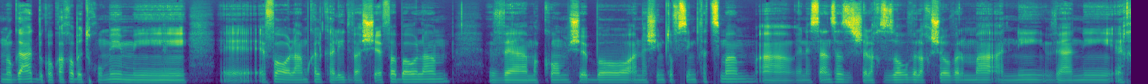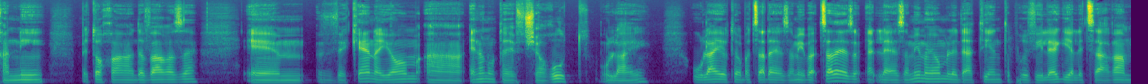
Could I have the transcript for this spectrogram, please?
נוגעת בכל כך הרבה תחומים מאיפה העולם כלכלית והשפע בעולם והמקום שבו אנשים תופסים את עצמם הרנסאנס הזה של לחזור ולחשוב על מה אני ואני איך אני בתוך הדבר הזה. אמ, וכן היום אין לנו את האפשרות אולי אולי יותר בצד היזמי, בצד היזמ... ליזמים היום לדעתי אין את הפריבילגיה לצערם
